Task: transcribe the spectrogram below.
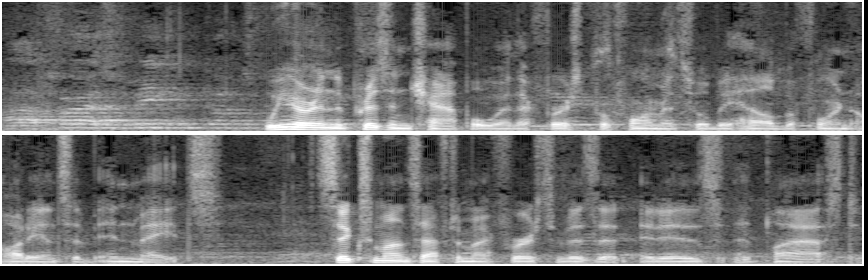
Our first meeting comes We are in the prison chapel where their first performance will be held before an audience of inmates. Six months after my first visit, it is, at last,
